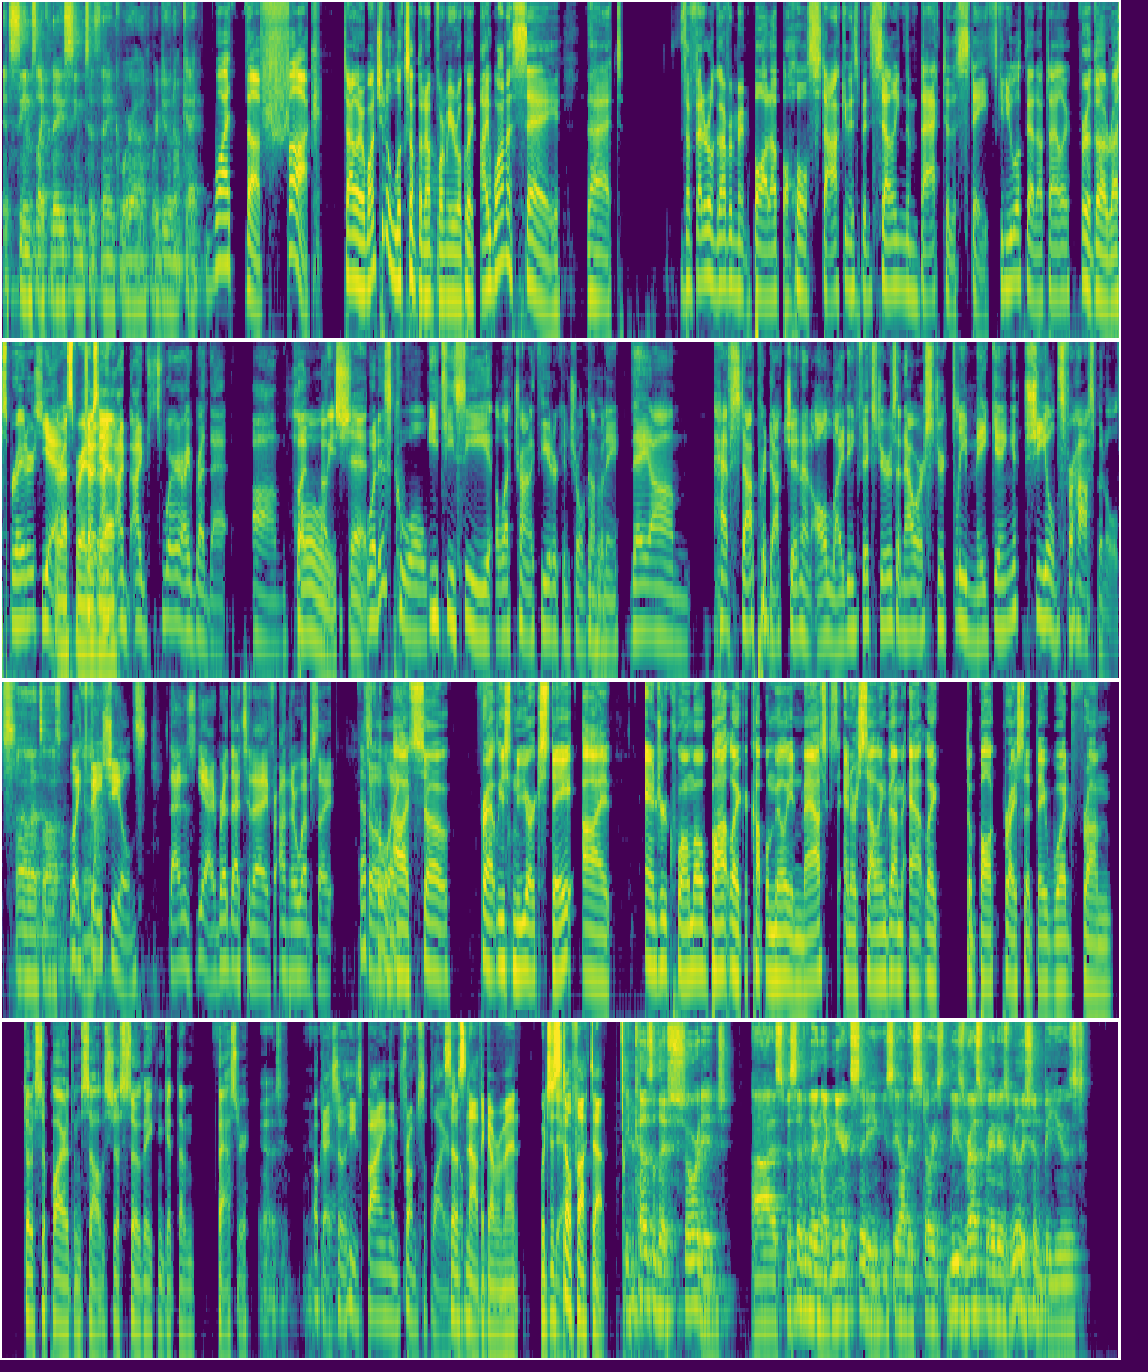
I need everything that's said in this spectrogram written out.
it seems like they seem to think we're uh, we're doing okay. What the fuck? Tyler, I want you to look something up for me real quick. I want to say that the federal government bought up a whole stock and has been selling them back to the states. Can you look that up, Tyler? For the respirators? Yeah, The respirators, So I, yeah. I, I swear I read that. Um, but, uh, Holy shit. what is cool? ETC Electronic Theater Control Company. They um have stopped production on all lighting fixtures and now are strictly making shields for hospitals, Oh, that's awesome. like Yeah. face shields. That is, yeah, I read that today for, on their website. That's So, cool. like- Uh, so for at least New York State, uh, Andrew Cuomo bought like a couple million masks and are selling them at like the bulk price that they would from the supplier themselves, just so they can get them faster. Gotcha. Okay, so he's buying them from suppliers. So it's Okay. not the government, which is Yeah. still fucked up. because of the shortage, uh, specifically in like New York City, you see all these stories. These respirators really shouldn't be used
